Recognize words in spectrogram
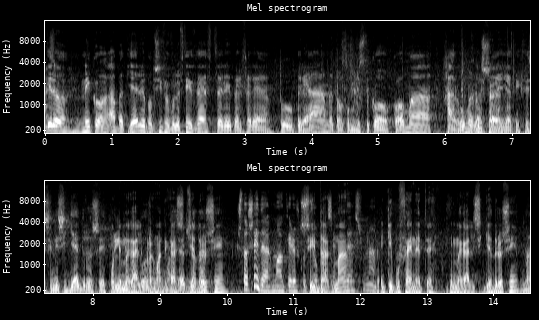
Κύριο Νίκο Αμπατιέλη, υποψήφιο βουλευτή δεύτερη περιφέρεια του Πειραιά με το Κομμουνιστικό Κόμμα. Χαρούμενος για τη χθεσινή συγκέντρωση. Πολύ μεγάλη πραγματικά συγκέντρωση. Στο Σύνταγμα, ο κύριος Κουτσούπας. Σύνταγμα, ναι. εκεί που φαίνεται η μεγάλη συγκέντρωση. Ναι.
